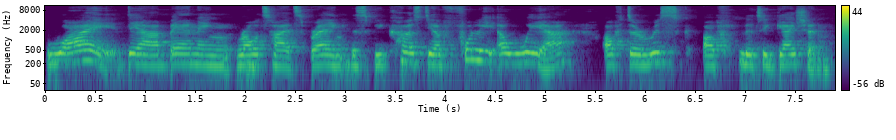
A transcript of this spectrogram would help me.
why they are banning roadside spraying is because they are fully aware of the risk of litigation.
